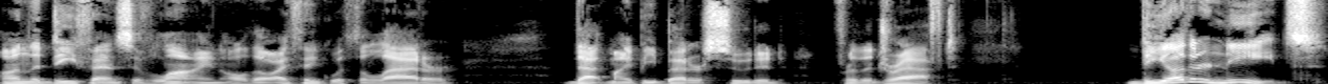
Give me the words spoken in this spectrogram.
on the defensive line, although I think with the latter, that might be better suited for the draft. The other needs,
